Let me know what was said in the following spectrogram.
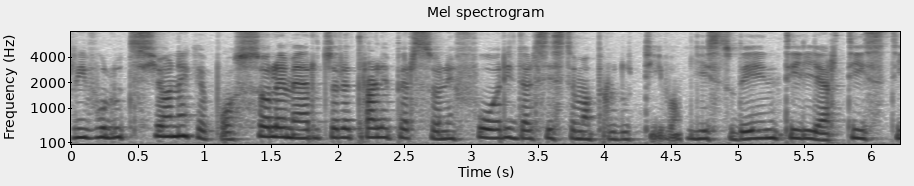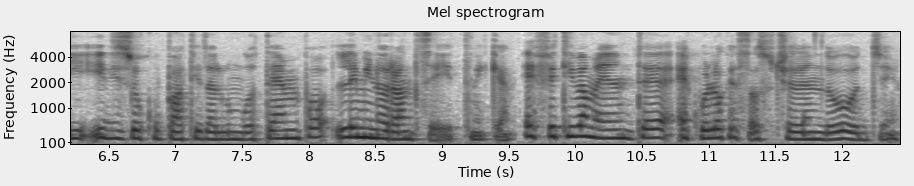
rivoluzione che può solo emergere tra le persone fuori dal sistema produttivo, gli studenti, gli artisti, i disoccupati da lungo tempo, le minoranze etniche. Effettivamente è quello che sta succedendo oggi.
